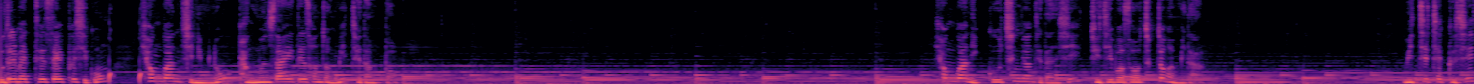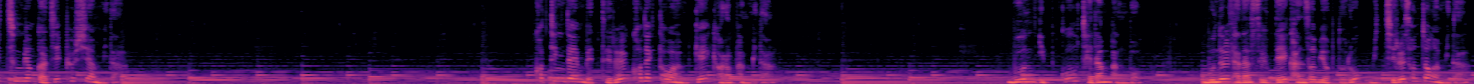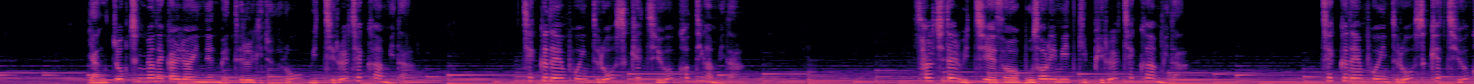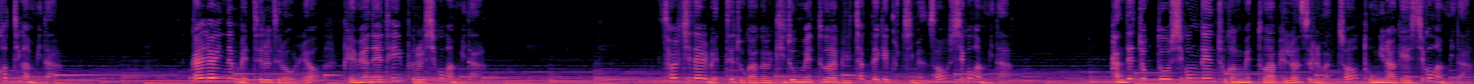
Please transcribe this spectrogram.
보들매트 셀프 시공, 현관 진입로, 방문 사이드 선정 및 재단법. 현관 입구 측면 재단 시 뒤집어서 측정합니다. 위치 체크 시 측면까지 표시합니다. 커팅된 매트를 커넥터와 함께 결합합니다. 문 입구 재단 방법. 문을 닫았을 때 간섭이 없도록 위치를 선정합니다. 양쪽 측면에 깔려 있는 매트를 기준으로 위치를 체크합니다. 체크된 포인트로 스케치 후 커팅합니다. 설치될 위치에서 모서리 및 깊이를 체크합니다. 체크된 포인트로 스케치 후 커팅합니다. 깔려있는 매트를 들어 올려 배면에 테이프를 시공합니다. 설치될 매트 조각을 기존 매트와 밀착되게 붙이면서 시공합니다. 반대쪽도 시공된 조각 매트와 밸런스를 맞춰 동일하게 시공합니다.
